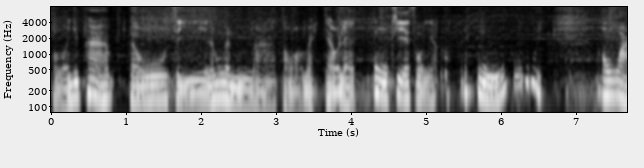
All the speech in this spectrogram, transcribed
สองร้อยยี่ห้าครับ แล้วสีน้ำเงินมาต่อไหมแถวแรก โอเคสวยครับ โอ้โหเอาว่ะ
